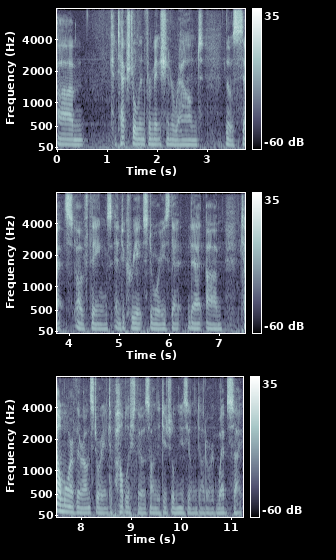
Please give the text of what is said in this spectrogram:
um, contextual information around those sets of things and to create stories that, that um, tell more of their own story and to publish those on the digitalnewzealand.org website.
